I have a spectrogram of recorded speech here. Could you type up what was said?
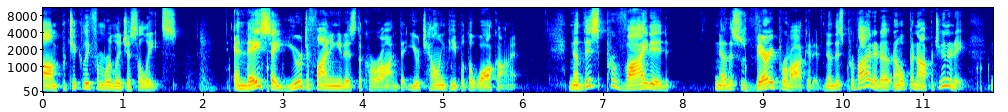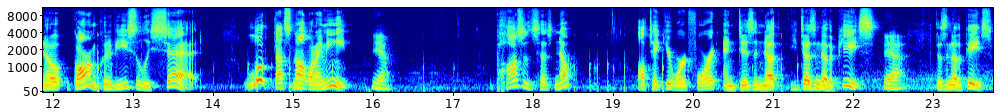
um, particularly from religious elites. And they say you're defining it as the Quran, that you're telling people to walk on it. Now, this provided, now, this was very provocative. Now, this provided an open opportunity. Now, Gharem could have easily said, look, that's not what I mean. Yeah. He pauses and says, no, I'll take your word for it. And does another, he does another piece. Yeah. Does another piece.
